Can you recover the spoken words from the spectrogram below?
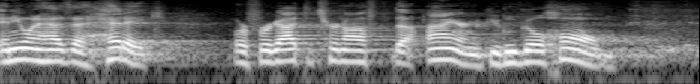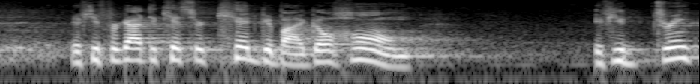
Anyone has a headache or forgot to turn off the iron, you can go home. If you forgot to kiss your kid goodbye, go home. If you drink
